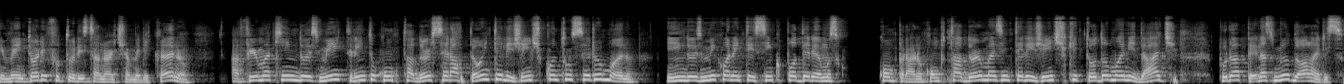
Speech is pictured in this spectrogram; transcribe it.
inventor e futurista norte-americano, afirma que em 2030 o computador será tão inteligente quanto um ser humano, e em 2045 poderemos comprar um computador mais inteligente que toda a humanidade por apenas mil dólares.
